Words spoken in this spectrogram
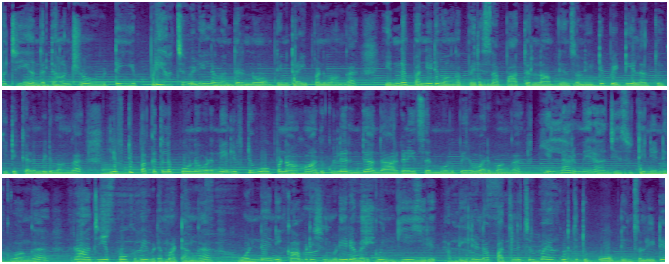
ராஜி அந்த டான்ஸ் ஷோவை விட்டு எப்படியாச்சும் வெளியில் வந்துடணும் அப்படின்னு ட்ரை பண்ணுவாங்க. என்ன பண்ணிடுவாங்க? பெருசாக பார்த்துடலாம் அப்படின்னு சொல்லிட்டு பெட்டியெல்லாம் தூக்கிட்டு கிளம்பிடுவாங்க. லிஃப்ட் பக்கத்தில் போன உடனே லிஃப்ட் ஓப்பன் ஆகும். அதுக்குள்ளே இருந்து அந்த ஆர்கனைசர் மூணு பேரும் வருவாங்க. எல்லாருமே ராஜியை சுற்றி நின்றுக்குவாங்க ராஜியை போகவே விட மாட்டாங்க. ஒன்று நீ காம்படிஷன் முடிகிற வரைக்கும் இங்கேயே இரு. அப்படி இல்லைன்னா பத்து லட்ச ரூபாயை கொடுத்துட்டு போ அப்படின்னு சொல்லிட்டு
